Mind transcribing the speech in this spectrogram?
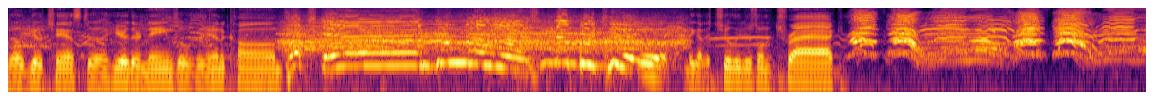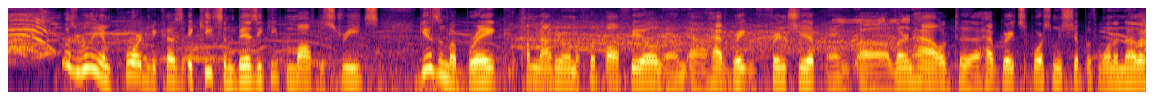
they'll get a chance to hear their names over the intercom. Touchdown Gorillas, number two. They got the cheerleaders on the track. Let's go, Gorilla! Let's go, Gorilla! It was really important because it keeps them busy, keep them off the streets, gives them a break coming out here on the football field and uh, have great friendship and uh, learn how to have great sportsmanship with one another.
